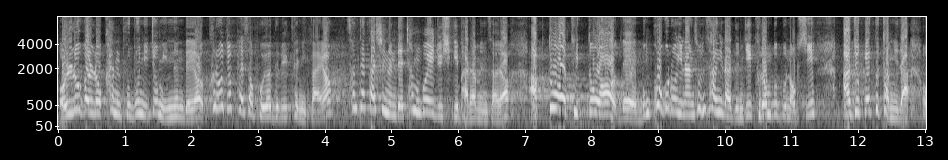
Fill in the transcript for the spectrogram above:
얼룩얼룩한 부분이 좀 있는데요. 크로즈업해서 보여드릴 테니까요. 선택하시는 데 참고해 주시기 바라면서요. 앞도어, 뒷도어, 네, 문콕으로 인한 손상이라든지 그런 부분 없이 아주 깨끗합니다. 어,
